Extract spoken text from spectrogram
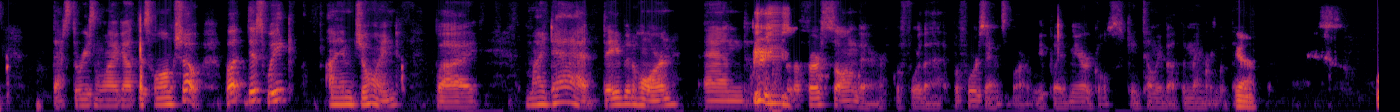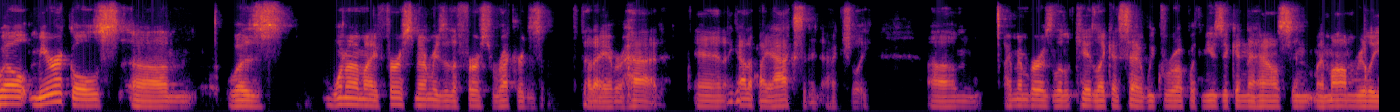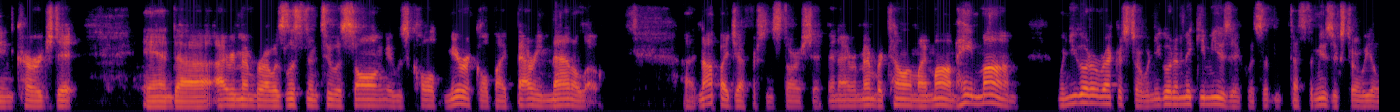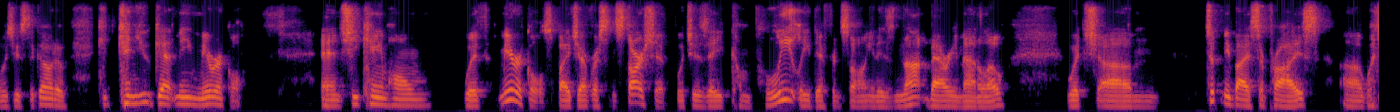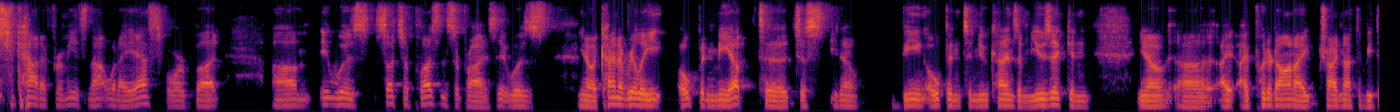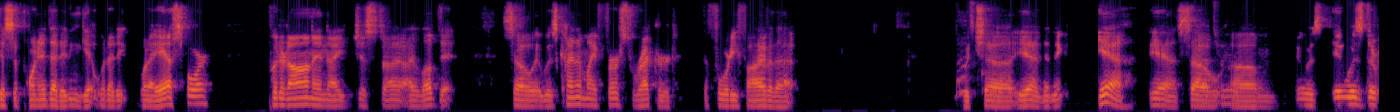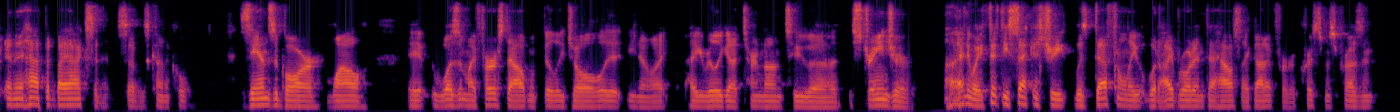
that's the reason why I got this long show. But this week I am joined by my dad, David Horn, and for the first song there, before that, before Zanzibar, we played Miracles. Can you tell me about the memory with that? Yeah. Well, Miracles um, was one of my first memories of the first records that I ever had. And I got it by accident, actually. Um, I remember as a little kid, like I said, we grew up with music in the house, and my mom really encouraged it. And uh, I remember I was listening to a song, it was called Miracle by Barry Manilow. uh, not by Jefferson Starship. And I remember telling my mom, "Hey, mom." When you go to a record store, when you go to Mickey Music, which that's the music store we always used to go to, can, can you get me Miracle? And she came home with Miracles by Jefferson Starship, which is a completely different song. It is not Barry Manilow, which um, took me by surprise uh, when she got it for me. It's not what I asked for, but um, it was such a pleasant surprise. It was, you know, it kind of really opened me up to just, you know, being open to new kinds of music. And, you know, uh, I, I put it on. I tried not to be disappointed that I didn't get what I, what I asked for. Put it on, and I just, uh, I loved it. So it was kind of my first record, the 45 of that, That's which, cool. uh, yeah, then it, yeah, yeah. So really cool. um, it was, it was the, and it happened by accident. So it was kind of cool. Zanzibar, while it wasn't my first album with Billy Joel, it, you know, I, I really got turned on to uh, Stranger. Uh, anyway, 52nd Street was definitely what I brought into house. I got it for a Christmas present.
